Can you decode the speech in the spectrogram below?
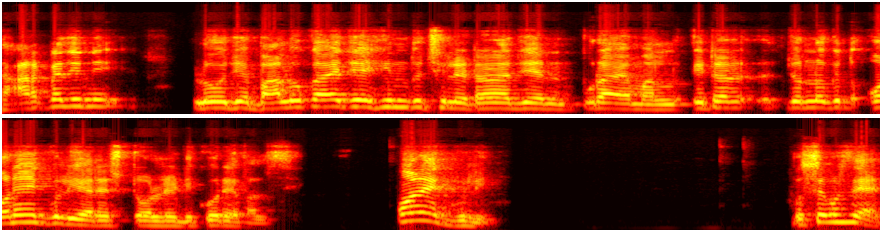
আরেকটা জিনিস লো যে বালুকায় যে হিন্দু ছেলেটা যে পুরায় মাল এটার জন্য কিন্তু অনেকগুলি অ্যারেস্ট অলরেডি করে ফেলছে। অনেকগুলি। বুঝতে পারছেন?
